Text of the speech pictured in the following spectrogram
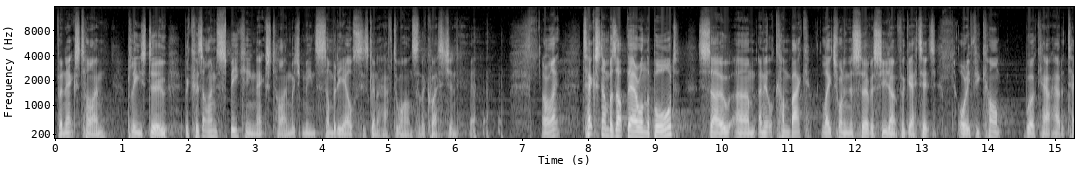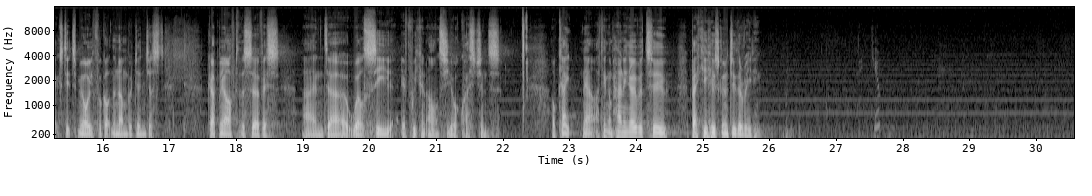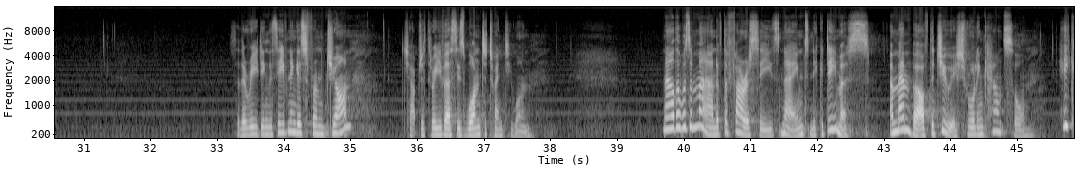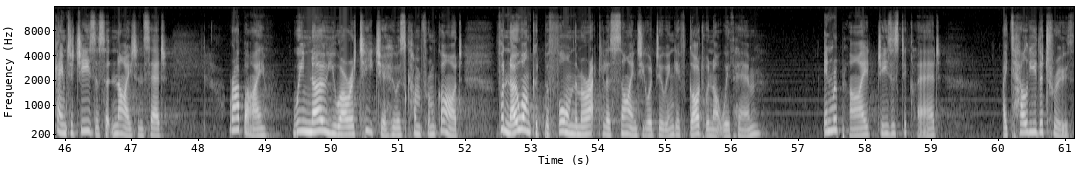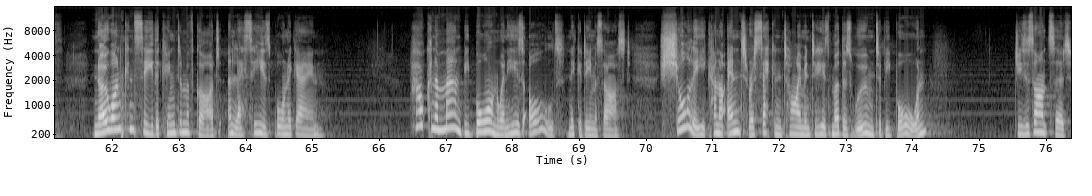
for next time, please do, because I'm speaking next time, which means somebody else is going to have to answer the question. All right? Text number's up there on the board, so, um, and it'll come back later on in the service so you don't forget it. Or if you can't work out how to text it to me or you've forgotten the number, then just grab me after the service and uh, we'll see if we can answer your questions. Okay, now I think I'm handing over to Becky, who's going to do the reading. Thank you. So the reading this evening is from John chapter 3, verses 1 to 21. Now there was a man of the Pharisees named Nicodemus, a member of the Jewish ruling council. He came to Jesus at night and said, Rabbi, we know you are a teacher who has come from God, for no one could perform the miraculous signs you are doing if God were not with him. In reply, Jesus declared, I tell you the truth. No one can see the kingdom of God unless he is born again. How can a man be born when he is old? Nicodemus asked. Surely he cannot enter a second time into his mother's womb to be born. Jesus answered,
